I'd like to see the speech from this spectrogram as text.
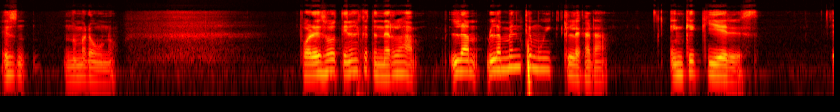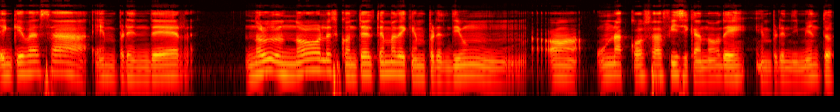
Es número uno. Por eso tienes que tener la, la mente muy clara. ¿En qué quieres? ¿En qué vas a emprender? No, no les conté el tema de que emprendí un, ah, una cosa física, ¿no? De emprendimiento.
